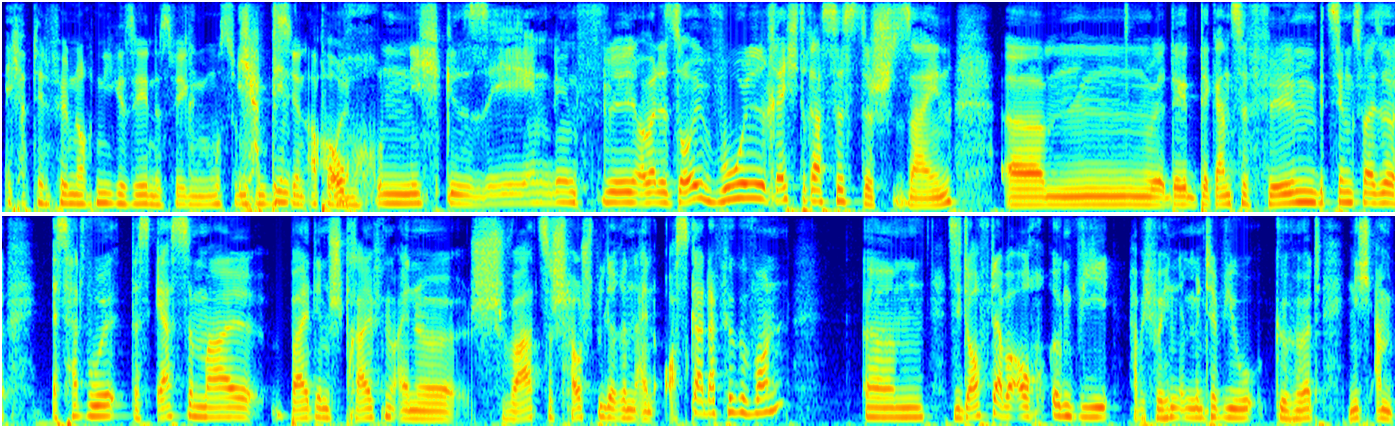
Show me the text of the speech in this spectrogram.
Ich habe den Film noch nie gesehen, deswegen musst du mich Ich ein habe bisschen den abholen. auch nicht gesehen, den Film, aber der soll wohl recht rassistisch sein, ähm, der, der ganze Film, beziehungsweise es hat wohl das erste Mal bei dem Streifen eine schwarze Schauspielerin einen Oscar dafür gewonnen. Ähm, sie durfte aber auch irgendwie, habe ich vorhin im Interview gehört, nicht am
